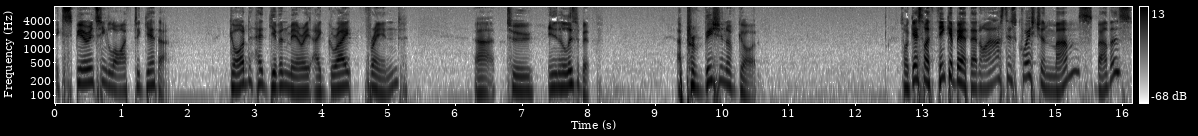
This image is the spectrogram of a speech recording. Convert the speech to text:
experiencing life together. God had given Mary a great friend uh, to in Elizabeth, a provision of God. So I guess I think about that and I ask this question, mums, mothers,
